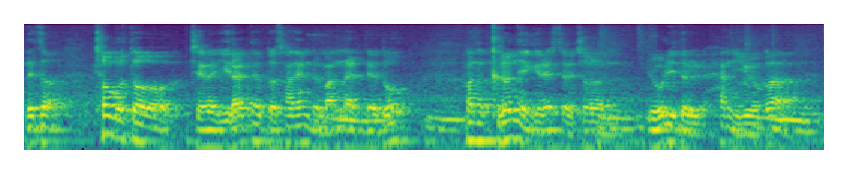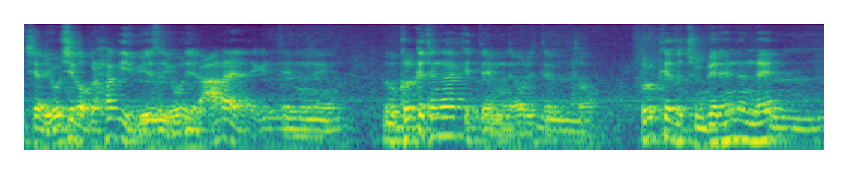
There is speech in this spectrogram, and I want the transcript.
음. 그래서 처음부터 제가 일할 때부터 사장님들 만날 때도 음. 항상 그런 얘기를 했어요. 저는 요리를 한 이유가 음. 제가 요식업을 하기 위해서 요리를 알아야 되기 때문에 또 그렇게 생각했기 때문에 어릴 때부터 그렇게 해서 준비를 했는데 음.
